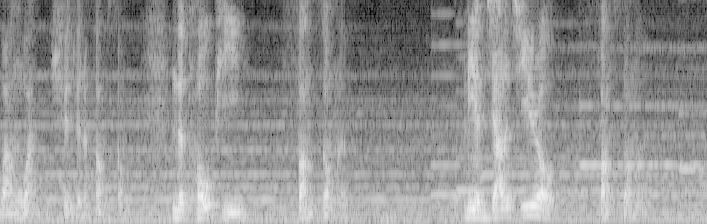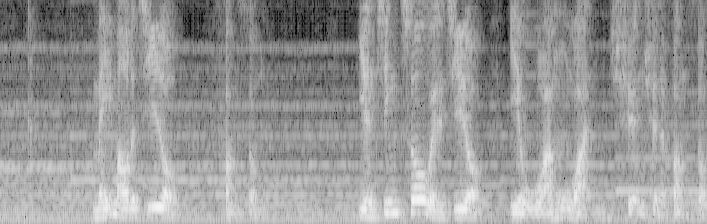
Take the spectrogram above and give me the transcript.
完完全全的放松。你的头皮放松了，脸颊的肌肉放松了。眉毛的肌肉放松了，眼睛周围的肌肉也完完全全的放松，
